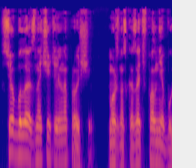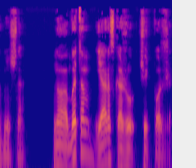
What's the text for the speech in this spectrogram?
Все было значительно проще, можно сказать, вполне буднично. Но об этом я расскажу чуть позже.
